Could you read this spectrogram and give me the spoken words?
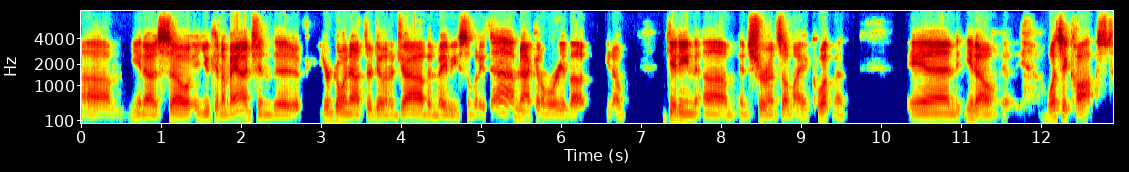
Um, you know so you can imagine that if you're going out there doing a job and maybe somebody ah, i'm not going to worry about you know getting um, insurance on my equipment and you know what's it cost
